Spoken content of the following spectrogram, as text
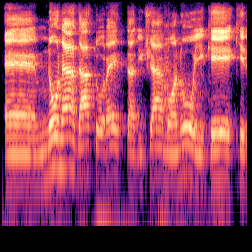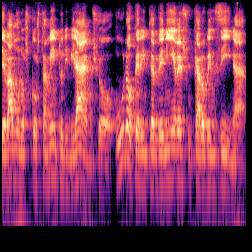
eh, non ha dato retta, diciamo, a noi che chiedevamo uno scostamento di bilancio, uno per intervenire sul caro benzina,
